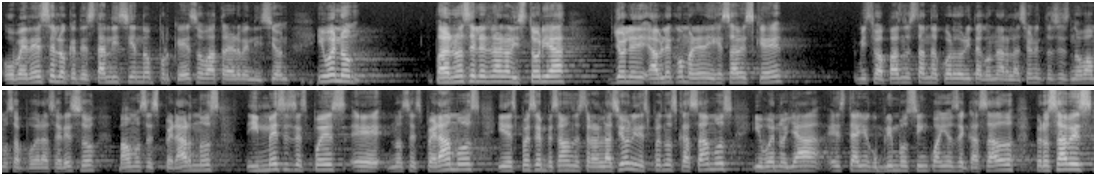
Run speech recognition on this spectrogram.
Obedece lo que te están diciendo porque eso va a traer bendición. Y bueno, para no hacerles larga la historia, yo le hablé con María y dije, ¿sabes qué? Mis papás no están de acuerdo ahorita con una relación, entonces no vamos a poder hacer eso, vamos a esperarnos. Y meses después eh, nos esperamos y después empezamos nuestra relación y después nos casamos y bueno, ya este año cumplimos cinco años de casado. Pero sabes,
